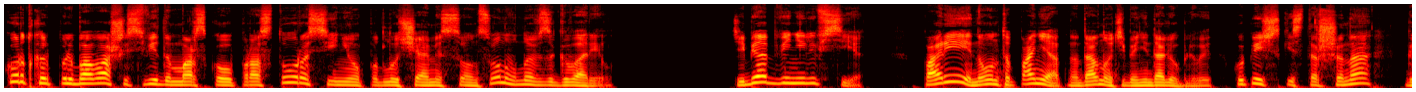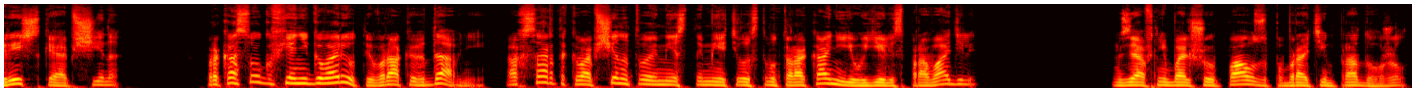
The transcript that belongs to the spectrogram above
Коротко полюбовавшись видом морского простора, синего под лучами солнца, он вновь заговорил. «Тебя обвинили все. Парей, но он-то понятно, давно тебя недолюбливает. Купеческий старшина, греческая община. Про косогов я не говорю, ты враг их давний. Ахсар так вообще на твое место метил, и с таракани его еле спровадили. Взяв небольшую паузу, побратим продолжил.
